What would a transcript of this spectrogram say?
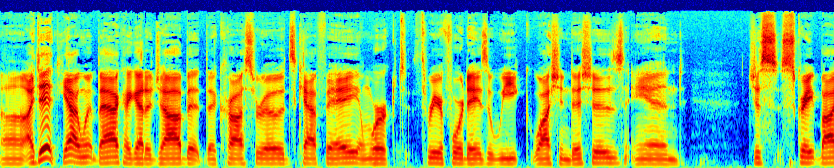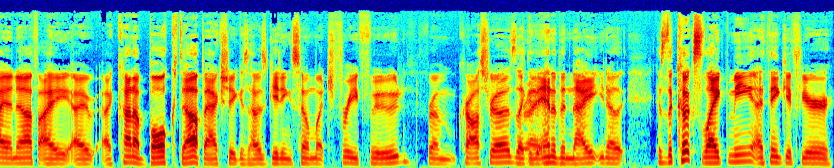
uh, I did. Yeah, I went back. I got a job at the Crossroads Cafe and worked three or four days a week washing dishes and just scraped by enough. I, I, I kind of bulked up actually because I was getting so much free food from Crossroads. Like at the end of the night, you know, because the cooks liked me. I think if you're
